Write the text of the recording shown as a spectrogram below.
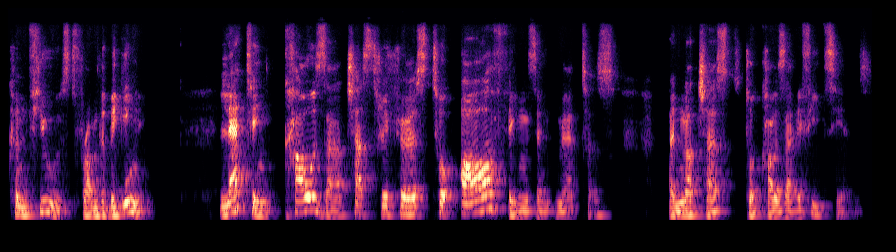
confused from the beginning. Latin causa just refers to all things and matters, and not just to causa efficiens.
